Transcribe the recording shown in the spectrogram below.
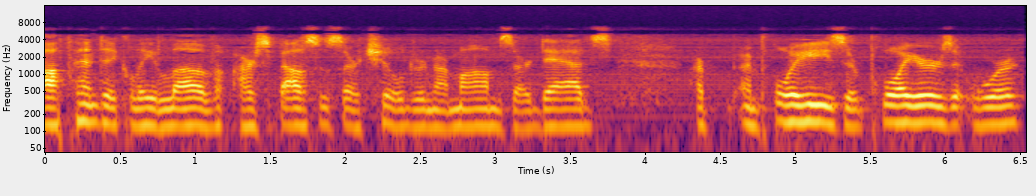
authentically love our spouses, our children, our moms, our dads, our employees, our employers at work.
